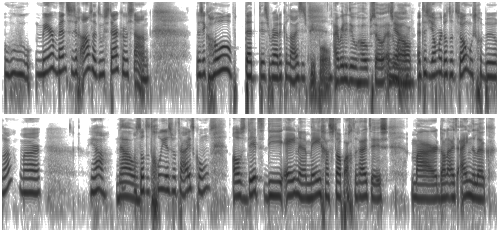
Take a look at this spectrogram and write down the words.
hoe meer mensen zich aansluiten, hoe sterker we staan. Dus ik hoop that this radicalizes people. I really do hope so as Ja. well. Het is jammer dat het zo moest gebeuren, maar ja, Nou, als dat het goede is wat eruit komt. als dit die ene mega stap achteruit is, maar dan uiteindelijk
